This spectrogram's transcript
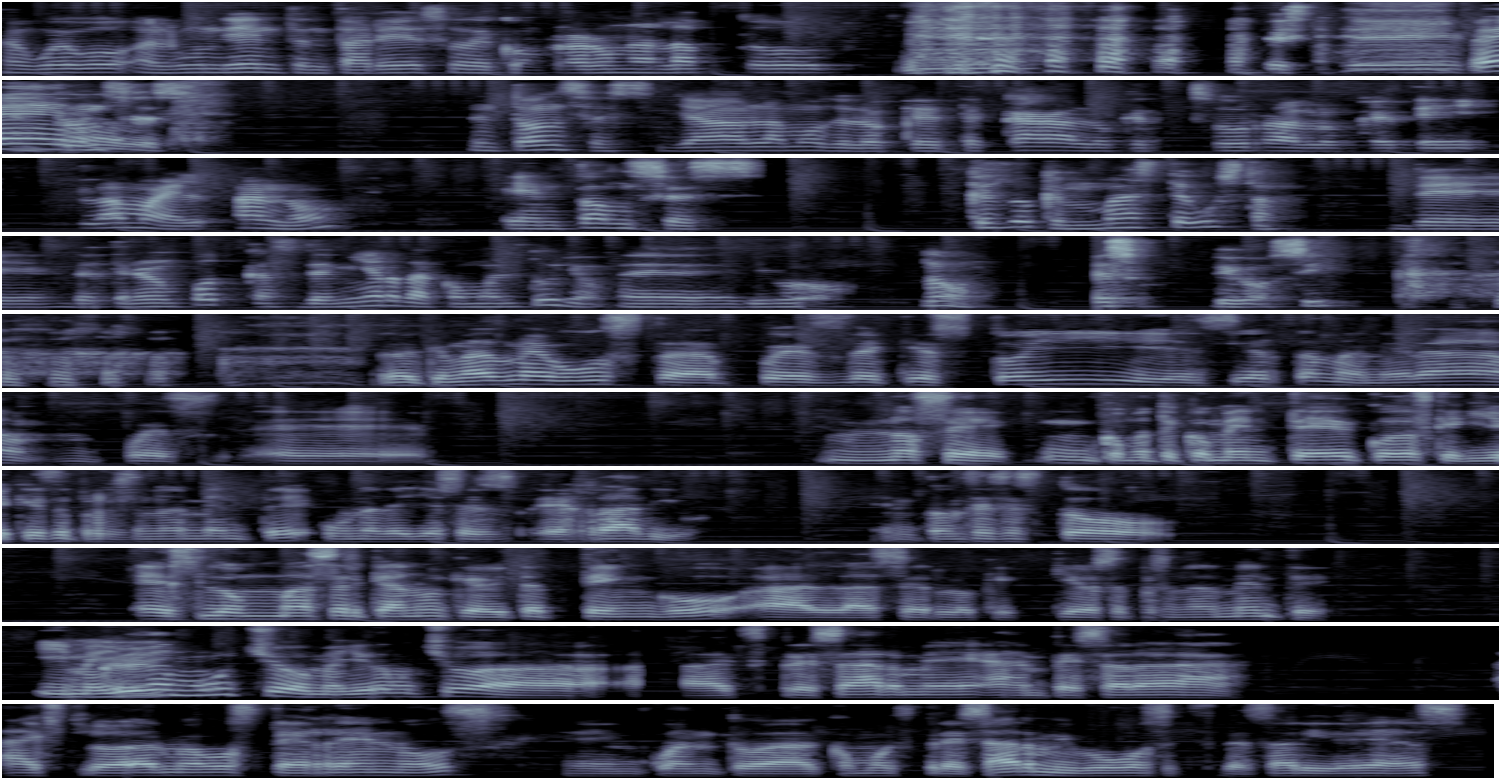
A huevo, algún día intentaré eso de comprar una laptop. este, entonces, entonces, ya hablamos de lo que te caga, lo que te zurra, lo que te inflama el ano. Entonces, ¿qué es lo que más te gusta de, de tener un podcast de mierda como el tuyo? Eh, digo, no, eso, digo, sí. Lo que más me gusta, pues de que estoy en cierta manera, pues, eh, no sé, como te comenté, cosas que yo quiero profesionalmente, una de ellas es, radio. Entonces esto es lo más cercano que ahorita tengo al hacer lo que quiero hacer personalmente. Y me ayuda mucho, me ayuda mucho a, expresarme, a empezar a, a, explorar nuevos terrenos en cuanto a cómo expresar mi voz, expresar ideas.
